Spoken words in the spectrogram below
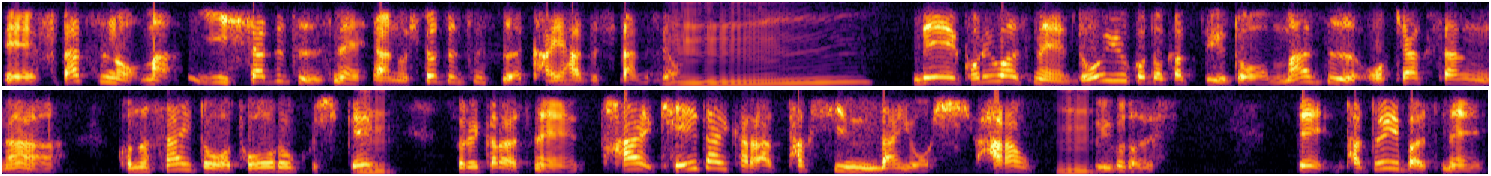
えー二つの、まあ、一社ずつですね、あの、一つずつ開発したんですよう。んで、これはですね、どういうことかというと、まずお客さんがこのサイトを登録して、うんそれからですね、た携帯からタクシー代を払ううんということです。で、例えばですね、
